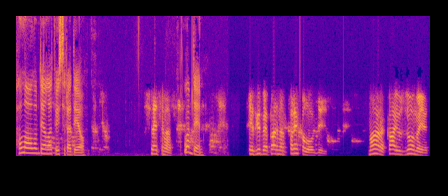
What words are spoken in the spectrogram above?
Halo, labdien, Latvijas radio! Sveicināt! Labdien! Es gribēju parunāt par ekoloģiju. Māra, kā jūs domājat,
